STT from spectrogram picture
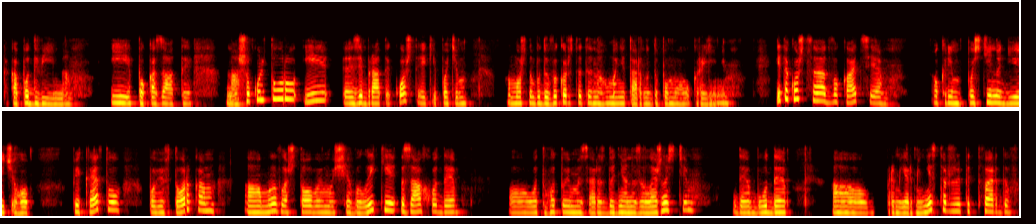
така подвійна. і показати нашу культуру, і е, зібрати кошти, які потім можна буде використати на гуманітарну допомогу Україні. І також це адвокація, окрім постійно діючого пікету по вівторкам. Ми влаштовуємо ще великі заходи. От готуємо зараз до Дня Незалежності, де буде прем'єр-міністр вже підтвердив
